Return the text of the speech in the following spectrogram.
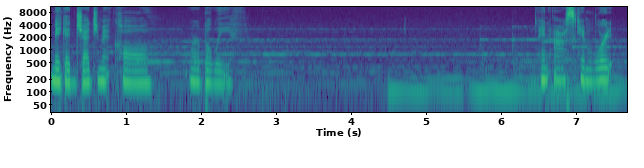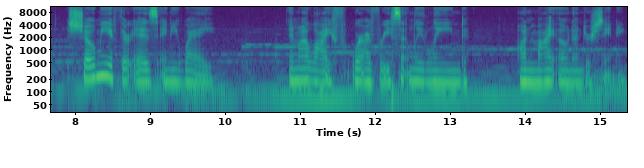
make a judgment call, or belief. And ask Him, Lord, show me if there is any way in my life where I've recently leaned on my own understanding.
